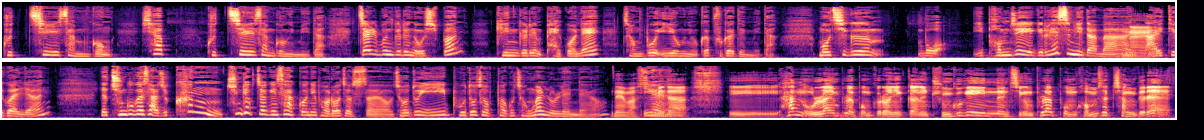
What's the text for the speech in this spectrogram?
9730, 샵 9730입니다. 짧은 글은 50원, 긴 글은 100원의 정보 이용료가 부과됩니다. 뭐 지금 뭐 이 범죄 얘기를 했습니다만 네. IT 관련 야, 중국에서 아주 큰 충격적인 사건이 벌어졌어요. 저도 이 보도 접하고 정말 놀랐네요. 네, 맞습니다. 예. 이한 온라인 플랫폼 그러니까는 중국에 있는 지금 플랫폼 검색창들에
